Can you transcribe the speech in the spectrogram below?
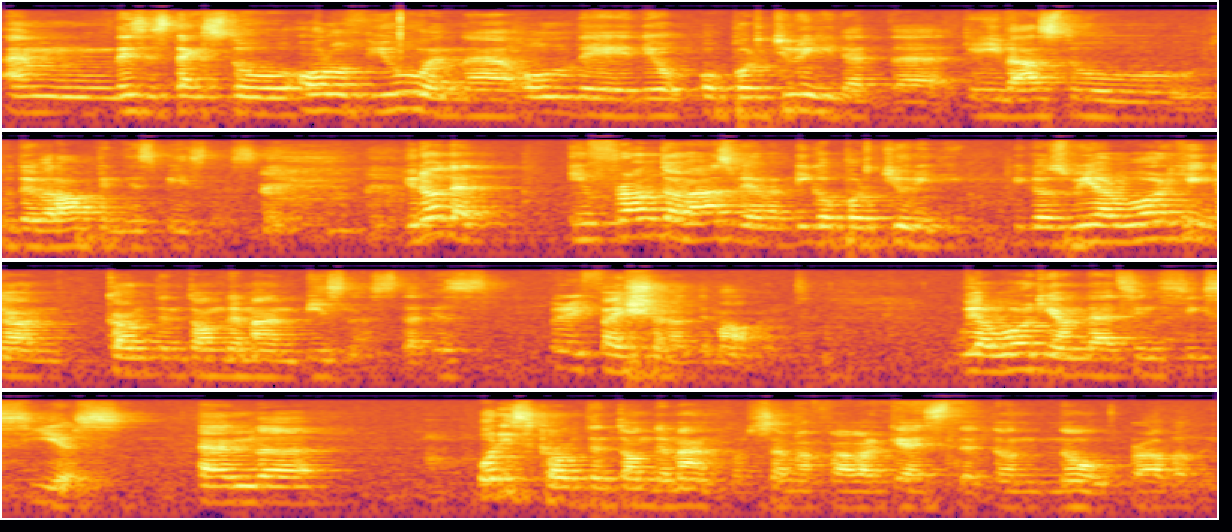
Um, this is thanks to all of you and uh, all the, the opportunity that uh, gave us to, to develop in this business. You know that in front of us we have a big opportunity because we are working on content on demand business that is very fashion at the moment we are working on that since six years. And uh, what is content on demand for some of our guests that don't know probably?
